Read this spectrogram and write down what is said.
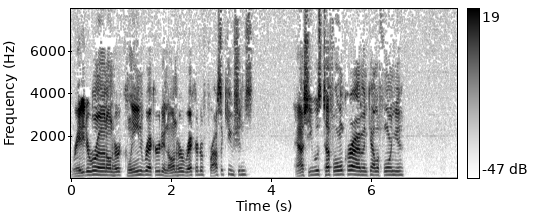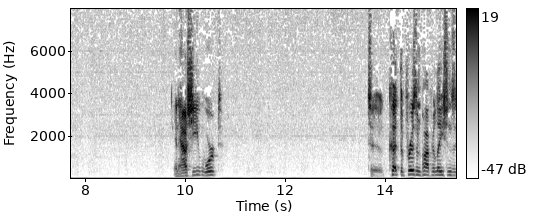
ready to run on her clean record and on her record of prosecutions. How she was tough on crime in California and how she worked to cut the prison populations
